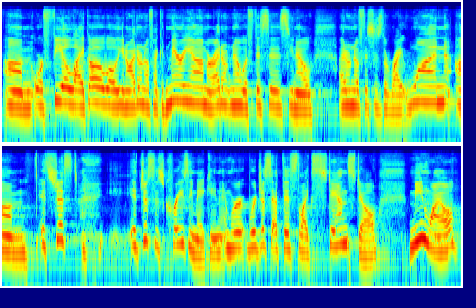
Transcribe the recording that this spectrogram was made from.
um, or feel like, oh, well, you know, I don't know if I could marry him or I don't know if this is, you know, I don't know if this is the right one. Um, it's just, it just is crazy making. And we're, we're just at this like standstill. Meanwhile,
